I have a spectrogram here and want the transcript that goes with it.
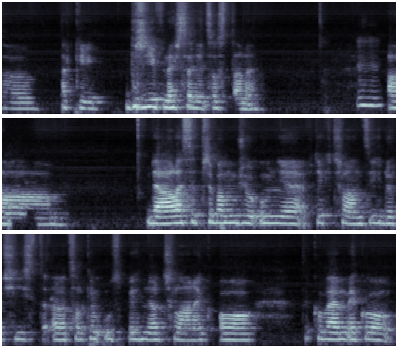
eh, taky dřív, než se něco stane. Mm-hmm. A Dále se třeba můžou u mě v těch článcích dočíst, eh, celkem úspěch měl článek o takovém jako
